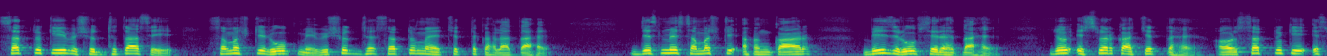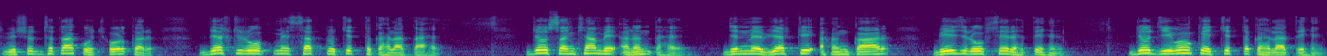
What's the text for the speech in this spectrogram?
सत्व की विशुद्धता से समष्टि रूप में विशुद्ध सत्वमय चित्त कहलाता है, जिसमें समष्टि अहंकार बीज रूप से रहता है। जो ईश्वर का चित्त है और सत्व की इस विशुद्धता को छोड़कर व्यष्ट रूप में सत्व चित्त कहलाता है, जो संख्या में अनंत है, जिनमें व्यष्टि, अहंकार, बीज रूप से रहते हैं, जो जीवों के चित्त कहलाते हैं।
